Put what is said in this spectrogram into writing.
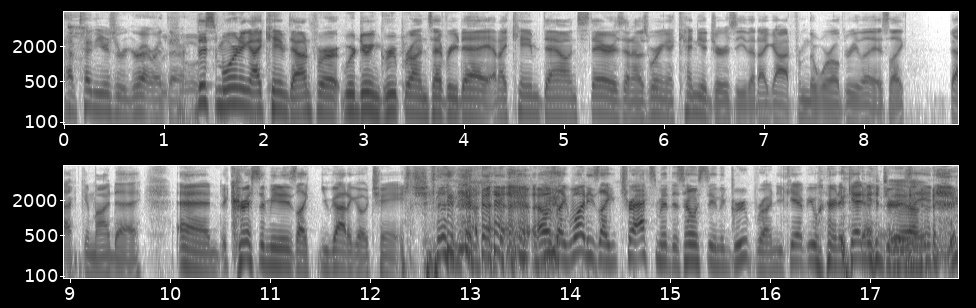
have 10 years of regret right there. sure. This morning I came down for we're doing group runs every day, and I came downstairs and I was wearing a Kenya jersey that I got from the World Relays like back in my day. And Chris immediately is like, "You got to go change." I was like, "What?" He's like, "Tracksmith is hosting the group run. You can't be wearing a Kenya jersey. You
